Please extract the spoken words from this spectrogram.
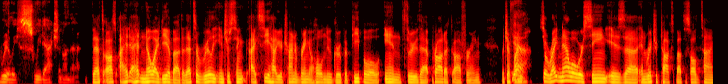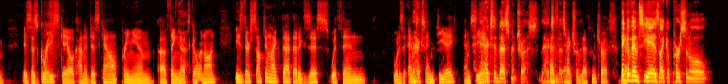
really sweet action on that. That's awesome. I had I had no idea about that. That's a really interesting. I see how you're trying to bring a whole new group of people in through that product offering, which I find. Yeah. So right now, what we're seeing is, uh, and Richard talks about this all the time, is this grayscale kind of discount premium uh, thing yeah. that's going on. Is there something like that that exists within what is it? M- Hex, MTA, MCA, Hex Investment Trust, the Hex, Hex Investment Hex Trust. Investment Trust. Think yep. of MCA as like a personal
